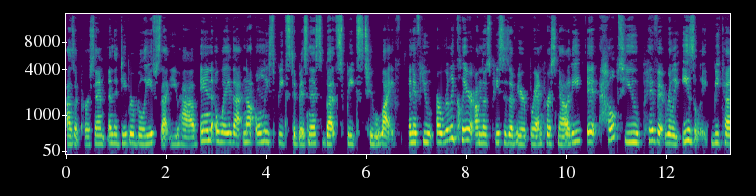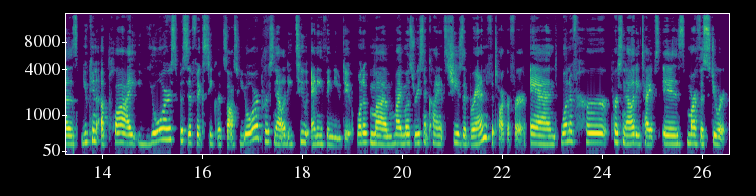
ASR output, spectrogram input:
as a person and the deeper beliefs that you have in a way that not only speaks to business, but speaks to life. And if you are really clear on those pieces of your brand personality, it helps you pivot really easily because you can apply your specific secret sauce, your personality to anything you do. One of my, my most recent clients, she's a brand photographer and one of her personality types is Martha Stewart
